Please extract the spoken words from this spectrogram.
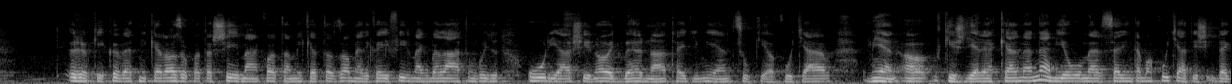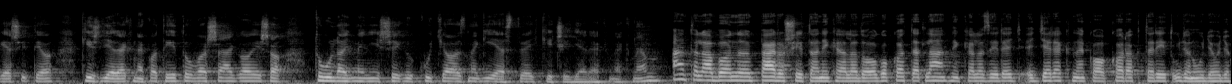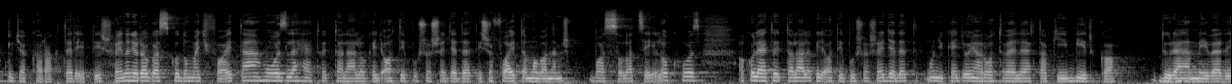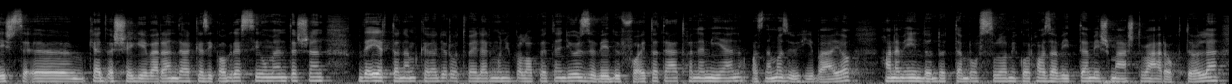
örökké követni kell azokat a sémákat, amiket az amerikai filmekben látunk, hogy óriási nagy Bernát hegyi milyen cuki a kutyával, milyen a kisgyerekkel, mert nem jó, mert szerintem a kutyát is idegesíti a kisgyereknek a tétovasága, és a túl nagy mennyiségű kutya az meg ijesztő egy kicsi gyereknek, nem? Általában párosítani kell a dolgokat, tehát látni kell azért egy, egy gyereknek a karakterét ugyanúgy, ahogy a kutya karakterét is. Ha én nagyon ragaszkodom egy fajtához, lehet, hogy találok egy atípusos egyedet, és a fajta maga nem passzol a célokhoz, akkor lehet, hogy találok egy atípusos egyedet, mondjuk egy olyan rottweilert, aki birka türelmével és kedvességével rendelkezik agressziómentesen, de értenem kell, hogy a Rottweiler mondjuk alapvetően egy őrzővédő fajta, tehát ha nem ilyen, az nem az ő hibája, hanem én döntöttem rosszul, amikor hazavittem, és mást várok tőle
